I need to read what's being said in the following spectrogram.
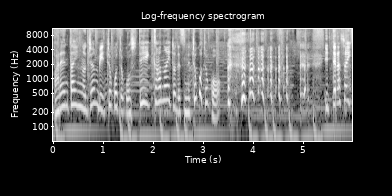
バレンタインの準備ちょこちょこしていかないとですねちょこちょこ。いってらっしゃい。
